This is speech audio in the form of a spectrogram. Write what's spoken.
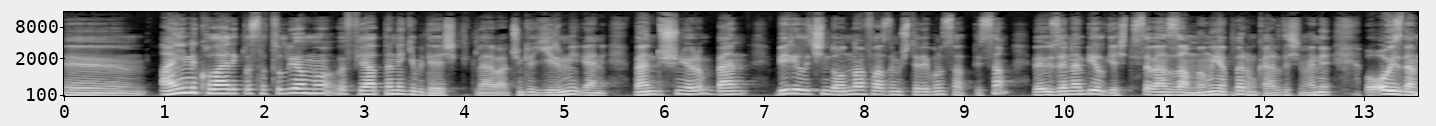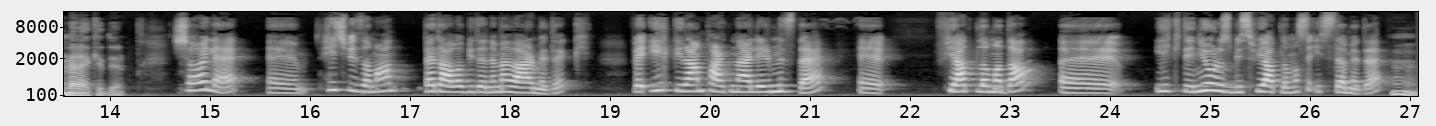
Ee, aynı kolaylıkla satılıyor mu ve fiyatları ne gibi değişiklikler var? Çünkü 20 yani ben düşünüyorum ben bir yıl içinde ondan fazla müşteriye bunu sattıysam ve üzerinden bir yıl geçtiyse ben zammamı yaparım kardeşim. Hani o, o yüzden merak ediyorum. Şöyle e, hiçbir zaman bedava bir deneme vermedik. Ve ilk giren partnerlerimiz de e, fiyatlamada e, ilk deniyoruz biz fiyatlaması istemedi. Hmm.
